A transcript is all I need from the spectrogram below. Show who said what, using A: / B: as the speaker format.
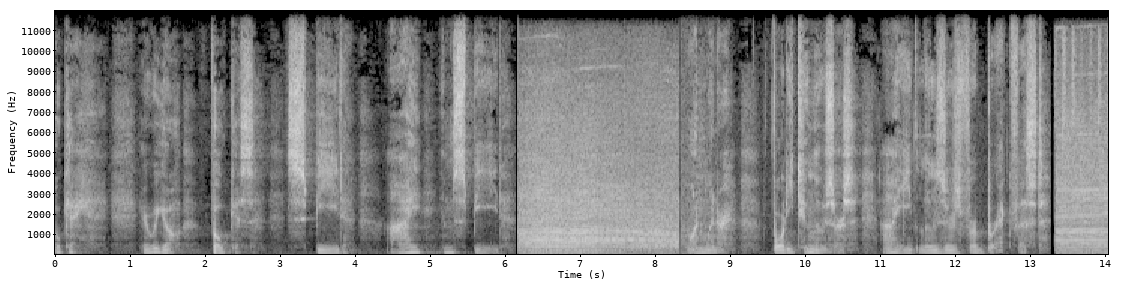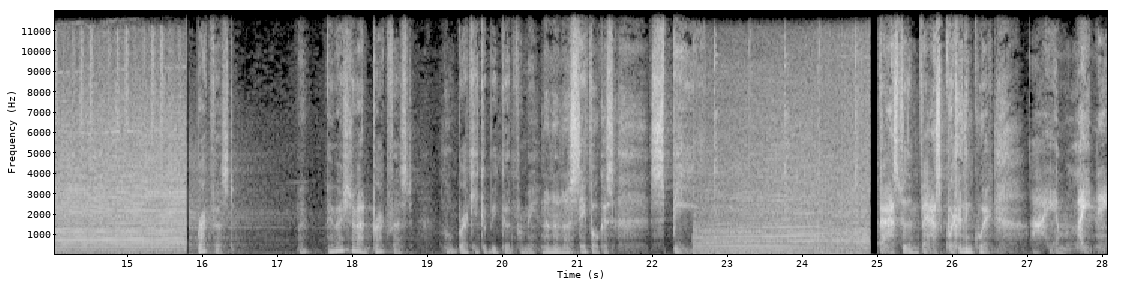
A: Okay, here we go. Focus. Speed. I am speed. One winner, 42 losers. I eat losers for breakfast. Breakfast? Maybe I should have had breakfast. A little brekkie could be good for me. No, no, no, stay focused. Speed. Faster than fast, quicker than quick. I am lightning.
